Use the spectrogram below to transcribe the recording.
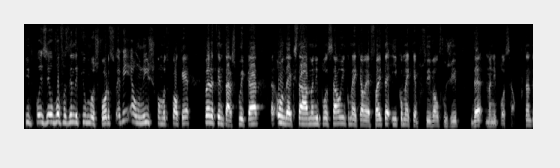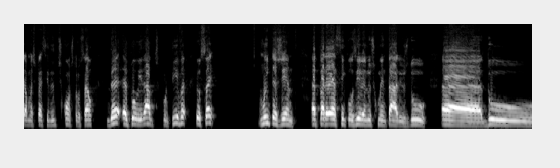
e depois eu vou fazendo aqui o meu esforço. Enfim, é um nicho como outro qualquer, para tentar explicar uh, onde é que está a manipulação e como é que ela é feita e como é que é possível fugir da manipulação. Portanto, é uma espécie de desconstrução da atualidade desportiva. Eu sei, Muita gente aparece, inclusive, nos comentários do, uh, do,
